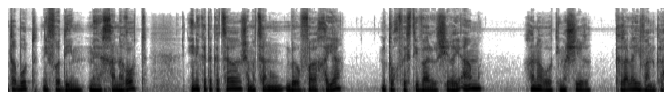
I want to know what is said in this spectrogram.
כאן תרבות נפרדים מחנה רוט. הנה קטע קצר שמצאנו בהופעה חיה, מתוך פסטיבל שירי עם, חנה רוט עם השיר "קרא לה איוונקה".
